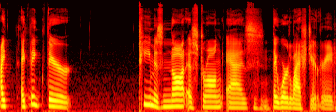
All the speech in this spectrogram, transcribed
I I think their team is not as strong as mm-hmm. they were last year. Agreed.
